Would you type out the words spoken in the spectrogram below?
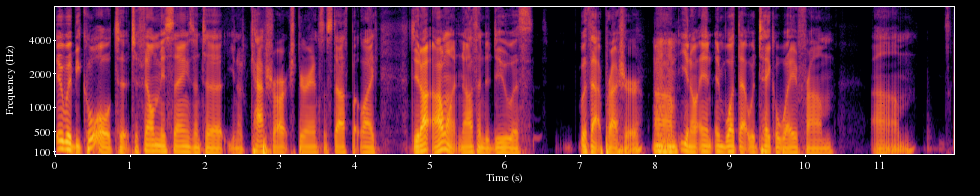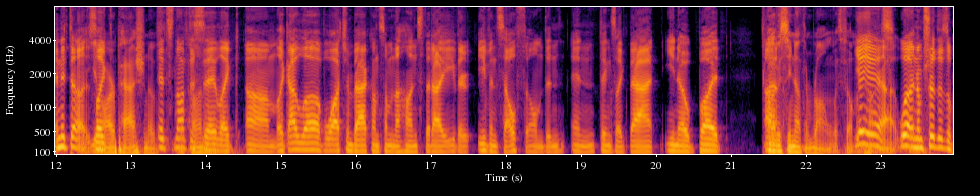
it would be cool to to film these things and to you know capture our experience and stuff, but like, dude, I, I want nothing to do with with that pressure, um, Mm-hmm. you know, and, and what that would take away from, um, and it does. you like know, our passion of. it's not of to hunting. say like um like I love watching back on some of the hunts that I either even self filmed and and things like that, you know, but uh, obviously nothing wrong with filming. Yeah, yeah, yeah. Well, and I'm sure there's a,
